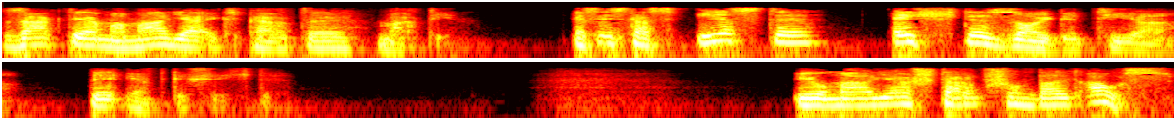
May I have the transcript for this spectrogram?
sagt der Mammalia-Experte Martin. Es ist das erste echte Säugetier der Erdgeschichte. Eomalia starb schon bald aus.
